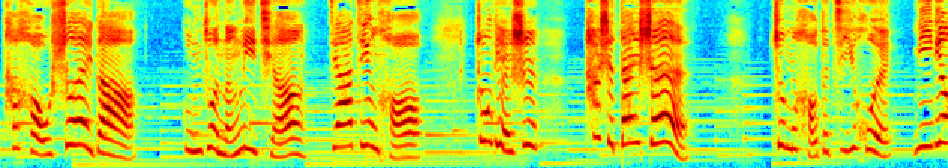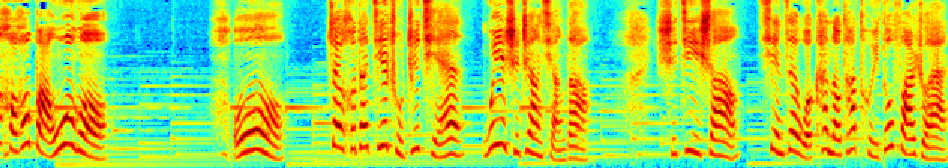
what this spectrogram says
他好帅的，工作能力强，家境好，重点是他是单身。这么好的机会，你一定要好好把握哦。哦，在和他接触之前，我也是这样想的。实际上，现在我看到他腿都发软。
